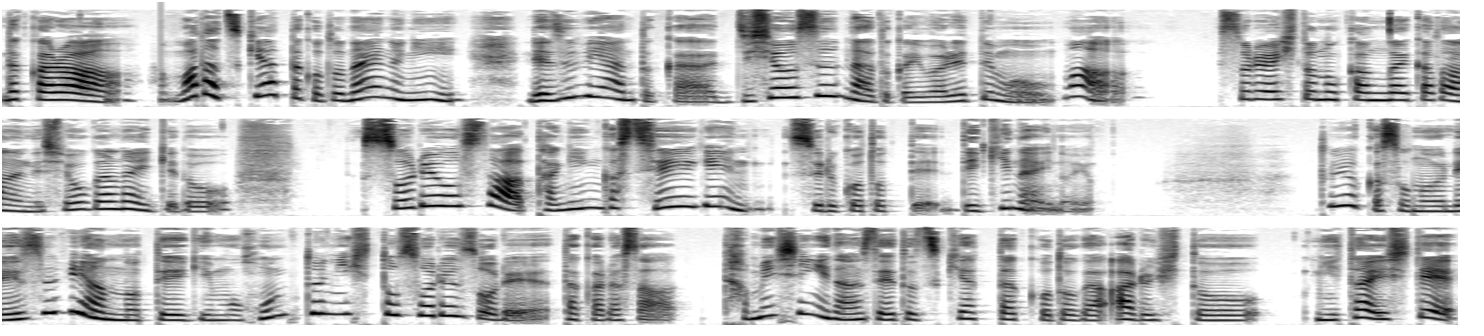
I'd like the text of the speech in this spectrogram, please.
だから、まだ付き合ったことないのに、レズビアンとか自称すんなとか言われても、まあ、それは人の考え方なんでしょうがないけど、それをさ、他人が制限することってできないのよ。というかそのレズビアンの定義も本当に人それぞれだからさ、試しに男性と付き合ったことがある人に対して、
